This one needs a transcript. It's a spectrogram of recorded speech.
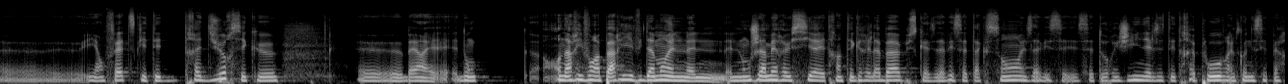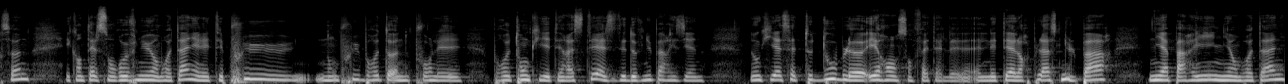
Euh, et en fait, ce qui était très dur, c'est que euh, ben, donc en arrivant à Paris, évidemment, elles, n'ont jamais réussi à être intégrées là-bas puisqu'elles avaient cet accent, elles avaient cette origine, elles étaient très pauvres, elles connaissaient personne. Et quand elles sont revenues en Bretagne, elles n'étaient plus non plus bretonnes. Pour les Bretons qui étaient restés, elles étaient devenues parisiennes. Donc il y a cette double errance en fait. Elles, elles n'étaient à leur place nulle part, ni à Paris, ni en Bretagne.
